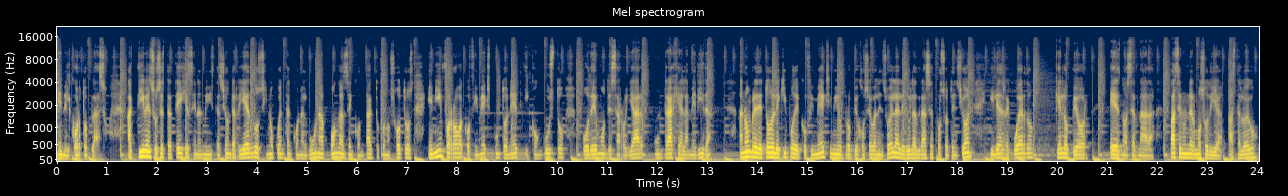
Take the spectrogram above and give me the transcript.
en el corto plazo. Activen sus estrategias en administración de riesgos, si no cuentan con alguna, pónganse en contacto con nosotros en info.cofimex.net y con gusto podemos desarrollar un traje a la medida. A nombre de todo el equipo de Cofimex y mío propio José Valenzuela, les doy las gracias por su atención y les recuerdo que lo peor es no hacer nada. Pasen un hermoso día. Hasta luego.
